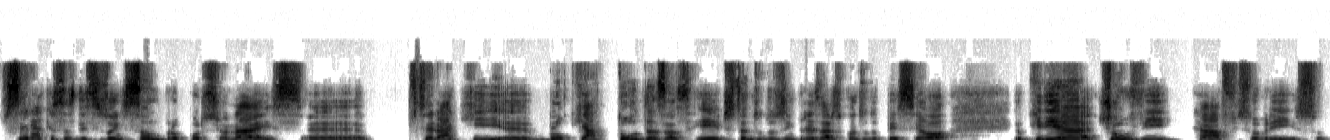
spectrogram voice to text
será que essas decisões são proporcionais? É, será que é, bloquear todas as redes, tanto dos empresários quanto do PCO, eu queria te ouvir, CAF, sobre isso.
